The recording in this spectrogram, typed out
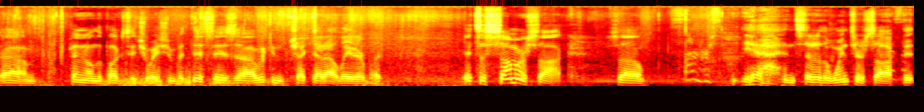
um, depending on the bug situation. But this is, uh, we can check that out later. But it's a summer sock, so Summer sock. yeah, instead of the winter sock that,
